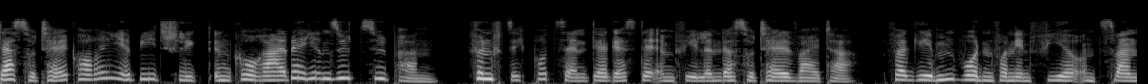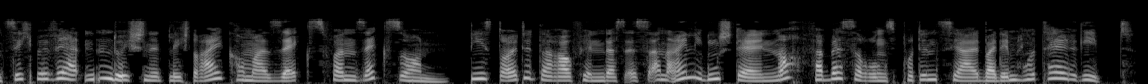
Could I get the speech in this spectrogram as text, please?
Das Hotel Coral Beach liegt in Coral Bay in Südzypern. 50% der Gäste empfehlen das Hotel weiter. Vergeben wurden von den 24 Bewertenden durchschnittlich 3,6 von 6 Sonnen. Dies deutet darauf hin, dass es an einigen Stellen noch Verbesserungspotenzial bei dem Hotel gibt.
